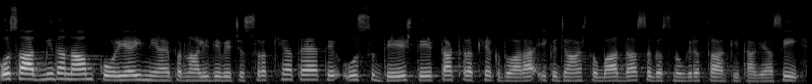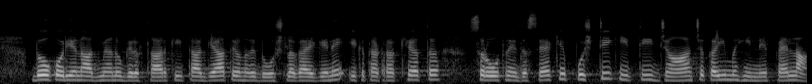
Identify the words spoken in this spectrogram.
ਉਸ ਆਦਮੀ ਦਾ ਨਾਮ ਕੋਰੀਆਈ ਨਿਆਂ ਪ੍ਰਣਾਲੀ ਦੇ ਵਿੱਚ ਸੁਰੱਖਿਅਤ ਹੈ ਤੇ ਉਸ ਦੇਸ਼ ਦੇ ਤੱਟ ਰੱਖਿਅਕ ਦੁਆਰਾ ਇੱਕ ਜਾਂਚ ਤੋਂ ਬਾਅਦ 10 ਅਗਸਤ ਨੂੰ ਗ੍ਰਿਫਤਾਰ ਕੀਤਾ ਗਿਆ ਸੀ। ਦੋ ਕੋਰੀਅਨ ਆਦਮੀਆਂ ਨੂੰ ਗ੍ਰਿਫਤਾਰ ਕੀਤਾ ਗਿਆ ਤੇ ਉਹਨਾਂ ਦੇ ਦੋਸ਼ ਲਗਾਏ ਗਏ ਨੇ। ਇੱਕ ਤੱਟ ਰੱਖਿਅਤ ਸਰੋਤ ਨੇ ਦੱਸਿਆ ਕਿ ਪੁਸ਼ਟੀ ਕੀਤੀ ਜਾਂਚ ਕਈ ਮਹੀਨੇ ਪਹਿਲਾਂ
